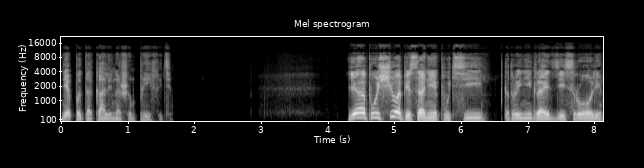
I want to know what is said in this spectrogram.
не потакали нашим прихотям. Я опущу описание пути, который не играет здесь роли.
